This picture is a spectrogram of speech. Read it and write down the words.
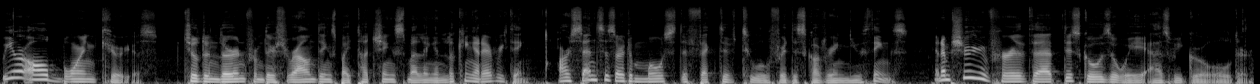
We are all born curious. Children learn from their surroundings by touching, smelling, and looking at everything. Our senses are the most effective tool for discovering new things. And I'm sure you've heard that this goes away as we grow older.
